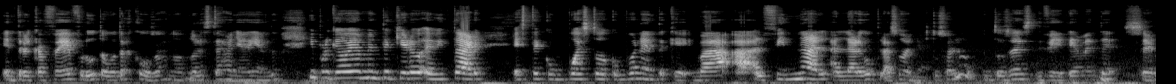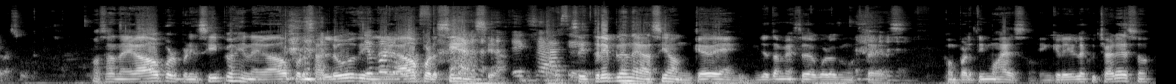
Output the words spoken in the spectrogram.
entre el café, fruta u otras cosas, no, no le estés añadiendo. Y porque obviamente quiero evitar este compuesto o componente que va al final, a largo plazo, dañar tu salud. Entonces, definitivamente, cero azúcar. O sea, negado por principios y negado por salud y negado por ciencia. Exacto. Sí, triple negación, qué bien. Yo también estoy de acuerdo con ustedes. Compartimos eso. Increíble escuchar eso.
